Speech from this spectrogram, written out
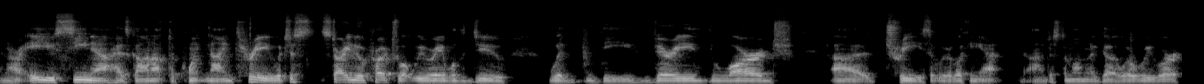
And our AUC now has gone up to 0.93, which is starting to approach what we were able to do with the very large uh, trees that we were looking at uh, just a moment ago, where we were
